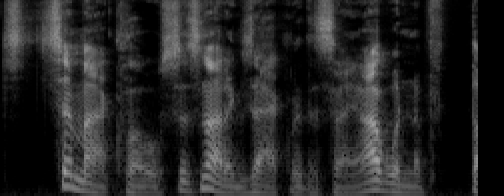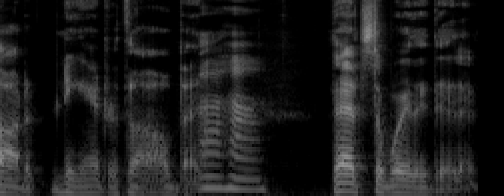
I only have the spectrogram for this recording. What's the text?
semi close. It's not exactly the same. I wouldn't have thought of Neanderthal, but Uh huh. that's the way they did it.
